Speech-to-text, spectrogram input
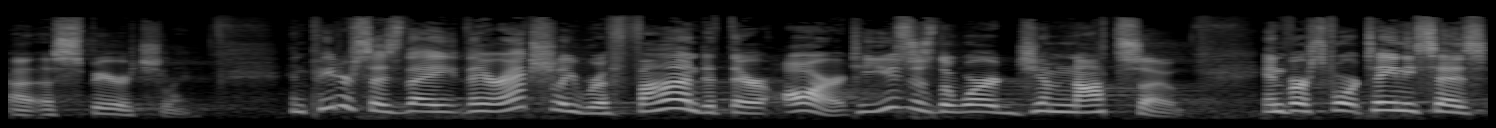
uh, uh, spiritually. And Peter says they, they are actually refined at their art. He uses the word gymnazo. In verse 14, he says,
